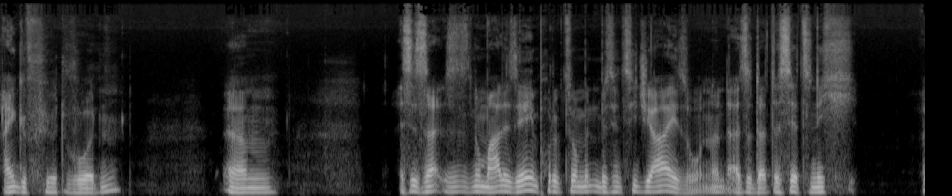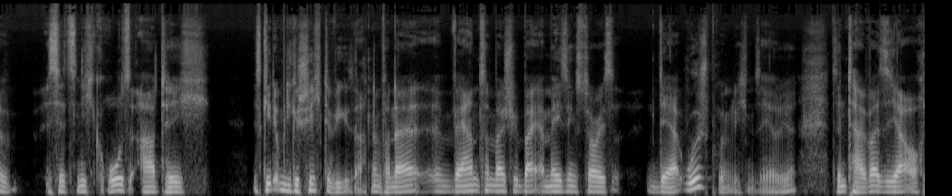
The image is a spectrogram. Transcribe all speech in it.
eingeführt wurden. Ähm, es ist, es ist normale Serienproduktion mit ein bisschen CGI so. Ne? Also das ist jetzt nicht, äh, ist jetzt nicht großartig. Es geht um die Geschichte, wie gesagt. Ne? Von daher äh, wären zum Beispiel bei Amazing Stories der ursprünglichen Serie sind teilweise ja auch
